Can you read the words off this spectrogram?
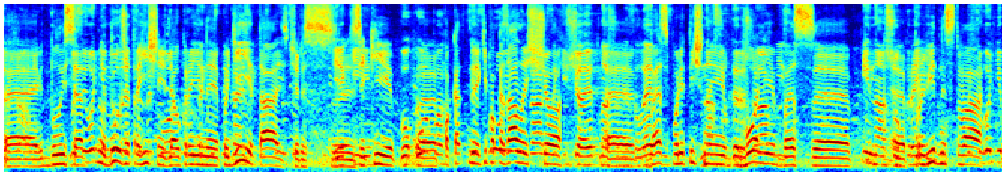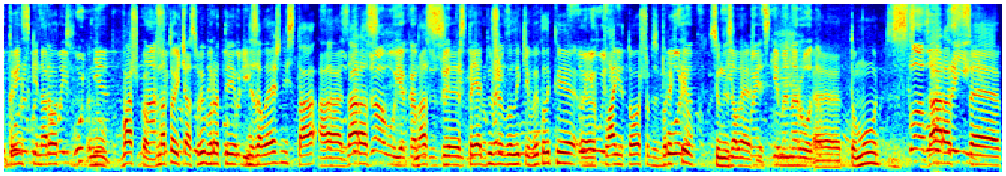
е, відбулися ну, дуже трагічні для України події, та через е, з які е, ну, які показали, що без політичної волі, без провідництва український народ ну важко на той час вибороти незалежність. Та а зараз у нас стоять дуже великі виклики в плані того, щоб зберегти цю незалежність. Е, Тому Слава зараз Україні! це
